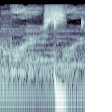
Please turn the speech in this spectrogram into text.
Morris. Morris.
